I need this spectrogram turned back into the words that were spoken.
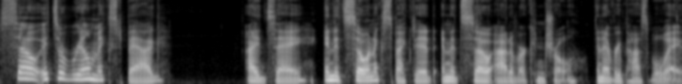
So it's a real mixed bag, I'd say. And it's so unexpected and it's so out of our control in every possible way.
